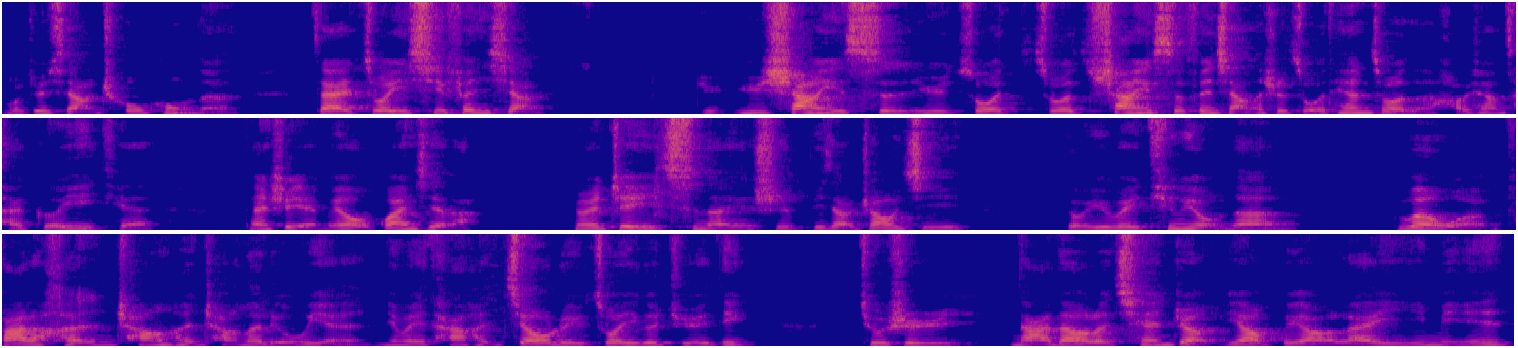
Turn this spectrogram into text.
我就想抽空呢再做一期分享。与上一次与昨昨上一次分享的是昨天做的，好像才隔一天，但是也没有关系了，因为这一次呢也是比较着急。有一位听友呢问我发了很长很长的留言，因为他很焦虑，做一个决定，就是拿到了签证要不要来移民。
